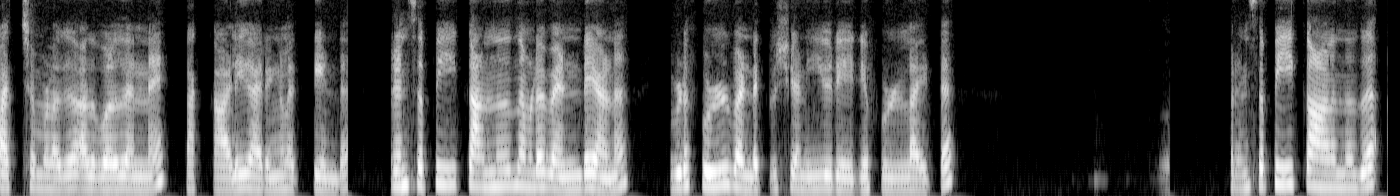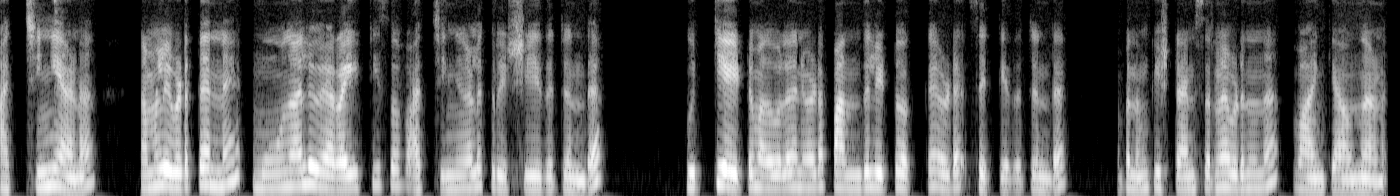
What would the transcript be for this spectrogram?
പച്ചമുളക് അതുപോലെ തന്നെ തക്കാളി കാര്യങ്ങളൊക്കെ ഉണ്ട്. ഫ്രണ്ട്സ് അപ്പോൾ ഈ കാണുന്നത് നമ്മുടെ വെണ്ടയാണ്. ഇവിടെ ഫുൾ വെണ്ട കൃഷിയാണ് ഈ ഒരു ഏരിയ ഫുള്ളായിട്ട് ഫ്രണ്ട്സ് അപ്പോൾ ഈ കാണുന്നത് അച്ചിങ്ങയാണ്. നമ്മൾ ഇവിടെ തന്നെ മൂന്നാൽ വെറൈറ്റീസ് ഓഫ് അച്ചിങ്ങകൾ കൃഷി ചെയ്തിട്ടുണ്ട്. കുറ്റിയായിട്ടും അതുപോലെ തന്നെ ഇവിടെ പന്തലിട്ടും ഒക്കെ ഇവിടെ സെറ്റ് ചെയ്തിട്ടുണ്ട്. അപ്പം നമുക്ക് ഇഷ്ടാനുസരണം ഇവിടെ നിന്ന് വാങ്ങിക്കാവുന്നതാണ്.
